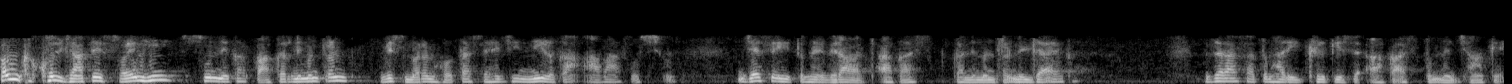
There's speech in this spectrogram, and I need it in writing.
पंख खुल जाते स्वयं ही, शून्य का पाकर निमंत्रण। विस्मरण होता सहज ही, नील का आवास उस क्षण। जैसे ही तुम्हें विराट आकाश का निमंत्रण मिल जाएगा जरा सा तुम्हारी खिड़की से आकाश तुमने झांके।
